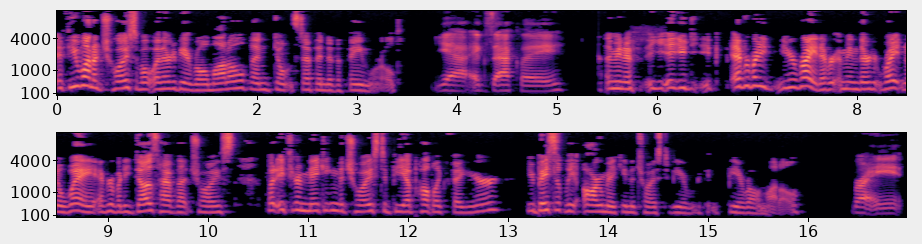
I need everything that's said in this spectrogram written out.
if you want a choice about whether to be a role model, then don't step into the fame world. Yeah, exactly. I mean, if you, you, if everybody, you're right. Every, I mean, they're right in a way. Everybody does have that choice. But if you're making the choice to be a public figure, you basically are making the choice to be a, be a role model. Right.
